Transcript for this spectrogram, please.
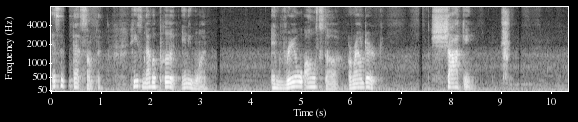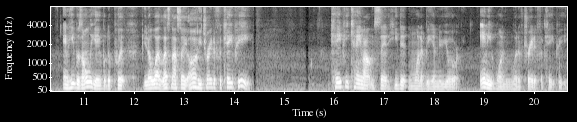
Isn't that something? He's never put anyone in real all star around Dirk. Shocking. And he was only able to put, you know what? Let's not say, oh, he traded for KP. KP came out and said he didn't want to be in New York. Anyone would have traded for KP.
